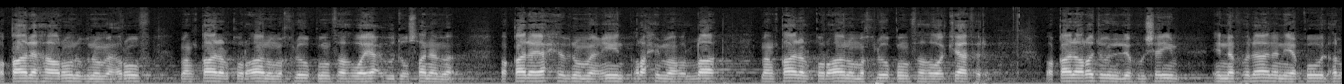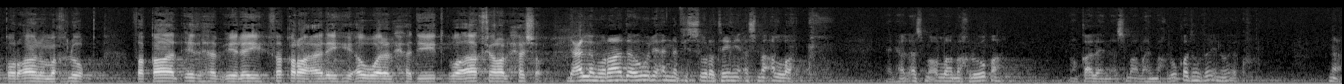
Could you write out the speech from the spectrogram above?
وقال هارون بن معروف من قال القرآن مخلوق فهو يعبد صنما. وقال يحيى بن معين رحمه الله من قال القرآن مخلوق فهو كافر. وقال رجل لهشيم إن فلانا يقول القرآن مخلوق. فقال اذهب إليه فاقرأ عليه أول الحديد وآخر الحشر. لعل مراده لأن في السورتين أسماء الله. يعني هل أسماء الله مخلوقة؟ من قال إن أسماء الله مخلوقة فإنه يكفر. نعم.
